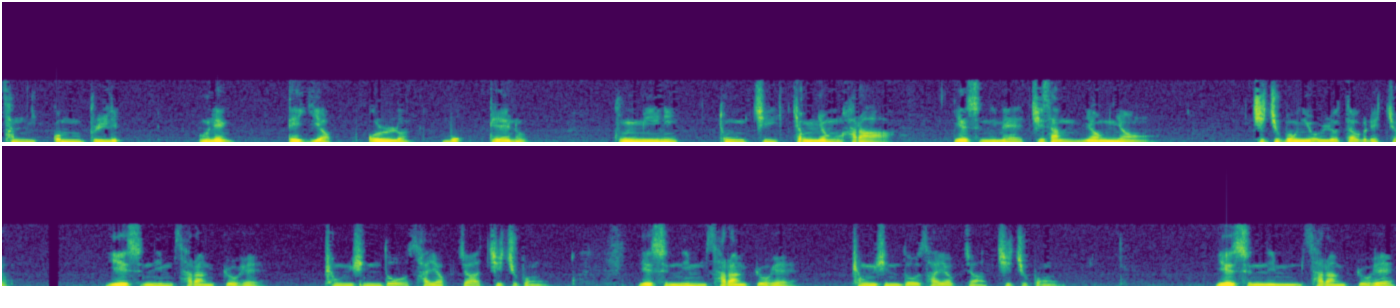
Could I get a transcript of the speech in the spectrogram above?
산권 분립 은행 대기업 언론 목대누 국민이 통치 경영하라 예수님의 지상 명령 지주봉이 올렸다고 그랬죠. 예수님 사랑교회 평신도 사역자 지주봉. 예수님 사랑교회 평신도 사역자 지주봉. 예수님 사랑교회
